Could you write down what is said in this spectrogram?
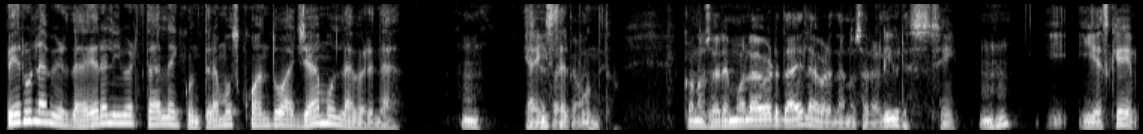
Pero la verdadera libertad la encontramos cuando hallamos la verdad. Mm, y ahí está el punto conoceremos la verdad y la verdad nos hará libres. Sí. y, es que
